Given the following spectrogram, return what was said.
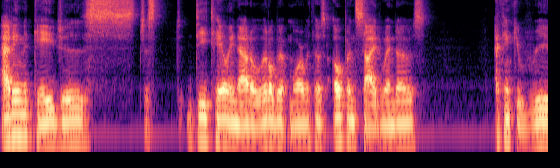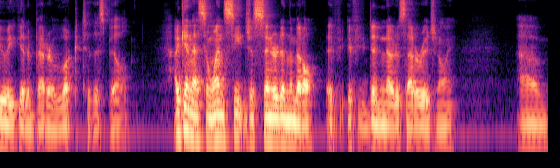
Adding the gauges, just detailing out a little bit more with those open side windows. I think you really get a better look to this build. Again, that's the one seat just centered in the middle, if, if you didn't notice that originally. Um,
